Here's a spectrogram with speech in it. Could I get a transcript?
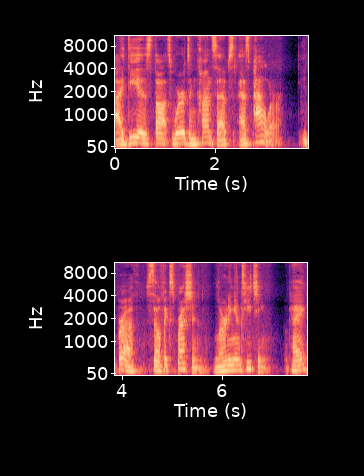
ideas, thoughts, words, and concepts as power. Deep breath, self expression, learning and teaching. Okay?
